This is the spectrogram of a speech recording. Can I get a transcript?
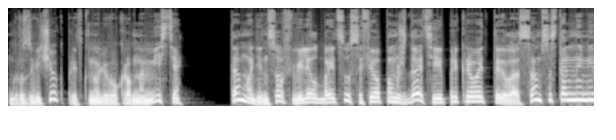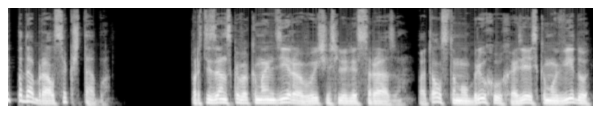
Грузовичок приткнули в укромном месте. Там Одинцов велел бойцу с эфиопом ждать и прикрывать тыл, а сам с остальными подобрался к штабу. Партизанского командира вычислили сразу, по толстому брюху, хозяйскому виду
